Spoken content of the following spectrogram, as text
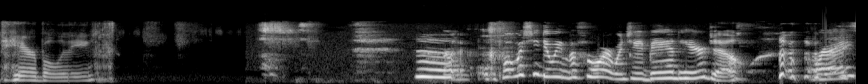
Hair bullying. Uh, what was she doing before when she banned hair gel? Right?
